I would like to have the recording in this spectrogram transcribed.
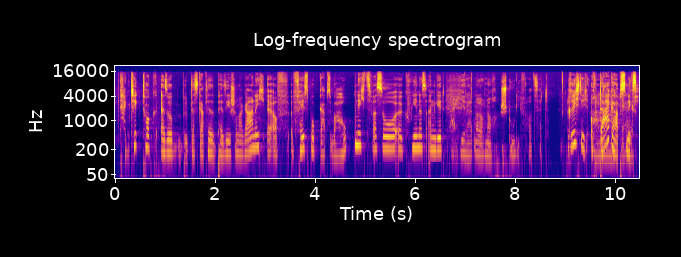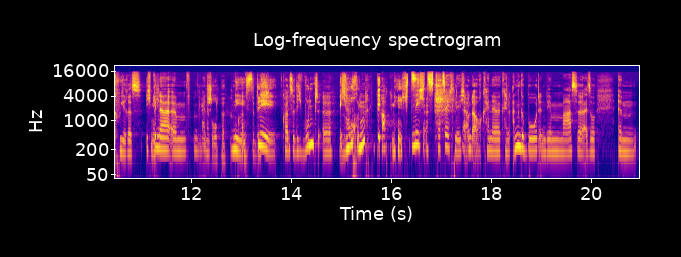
kein TikTok, also das gab es ja per se schon mal gar nicht. Äh, Auf Facebook gab es überhaupt nichts, was so äh, Queerness angeht. Ja, hier, da hatten wir doch noch StudiVZ. Richtig, auch da Ah, gab es nichts Queeres. Ich bin Nicht- da ähm, Keine Gruppe. Nee, Konntest du dich, nee. konntest du dich wund äh, Ich suchen? Gab nichts. Nichts, tatsächlich. Und auch keine, kein Angebot in dem Maße. Also ähm,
